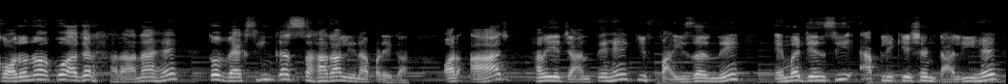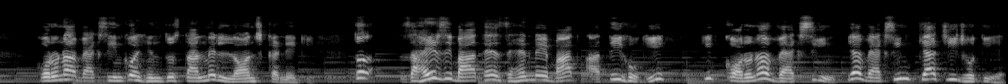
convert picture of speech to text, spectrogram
कोरोना को अगर हराना है तो वैक्सीन का सहारा लेना पड़ेगा और आज हम ये जानते हैं कि फाइजर ने इमरजेंसी एप्लीकेशन डाली है कोरोना वैक्सीन को हिंदुस्तान में लॉन्च करने की। तो ज़ाहिर सी बात है, जहन में बात आती होगी कि कोरोना वैक्सीन या वैक्सीन क्या चीज़ होती है।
